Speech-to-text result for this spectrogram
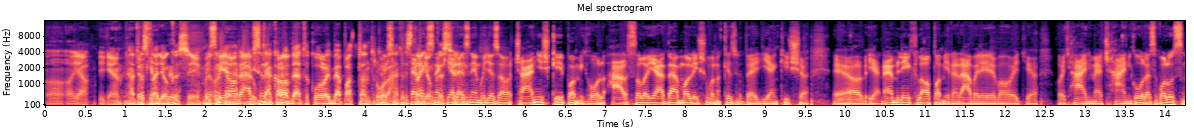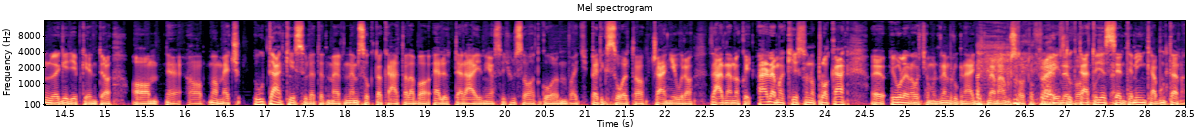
a, a, ja, igen, hát azt nagyon köszönjük. Meg, a- rárúgták a labdát, akkor hogy bepattant róla. Hát a ezt nagyon köszönjük. jelezném, hogy ez a csányis kép, amikor áll Szalai Ádámmal, és van a kezükben egy ilyen kis uh, ilyen emléklap, amire rá van írva, hogy, hogy hány meccs, hány gól. Ez valószínűleg egyébként a, a, a, a meccs után készületett, mert nem szoktak általában előtte ráírni azt, hogy 26 gól, vagy pedig szólt a Csányi úr az Ádámnak, hogy Ádám, kész van a plakát, uh, jó lenne, hogyha nem rugná egyet, mert már 26-ot Rendben ráírtuk, tehát hogy ez szerintem inkább utána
